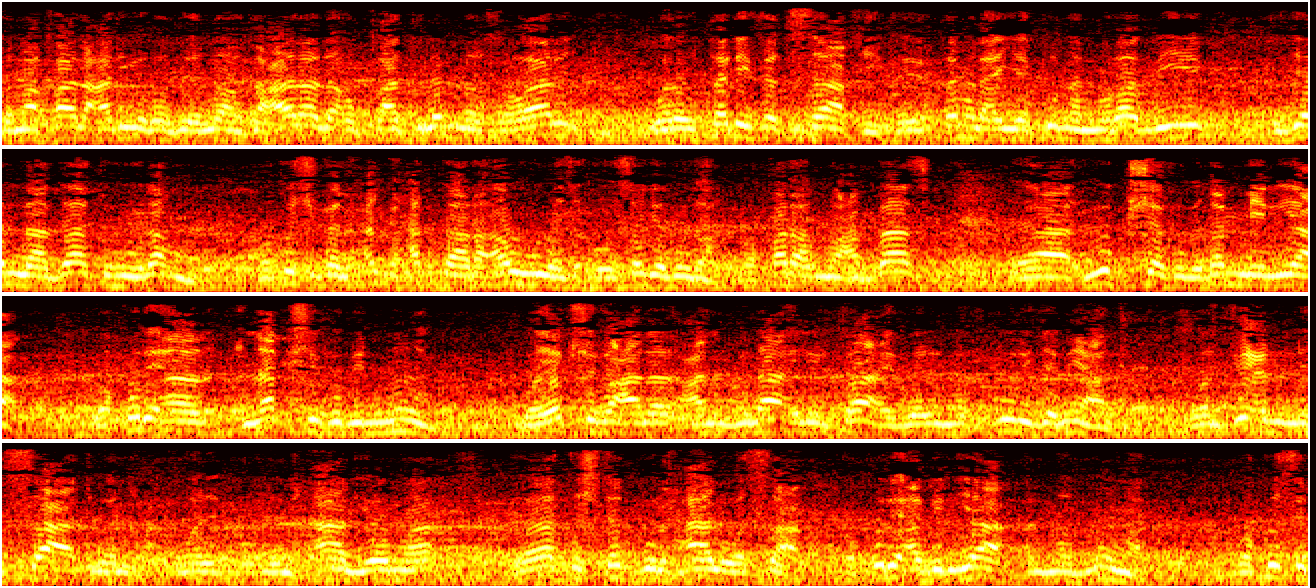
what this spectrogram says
كما قال علي رضي الله تعالى لأقاتلن الخوارج ولو تلفت ساقي فيحتمل أن يكون المراد به تجلى ذاته لهم وكشف الحج حتى رأوه وسجدوا له. وقرا ابن عباس آه، يكشف بضم الياء وقرئ نكشف بالنون ويكشف على عن البناء للفاعل وللمفعول جميعا. والفعل للساعة والحال يوم تشتد الحال والساعة. وقرئ بالياء المضمومة وكسر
